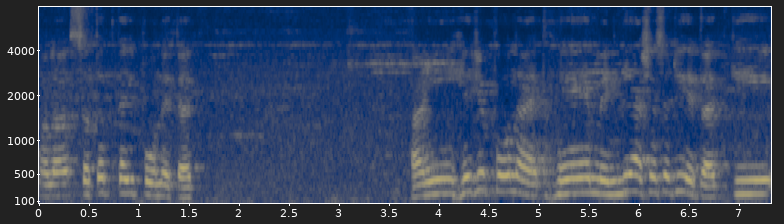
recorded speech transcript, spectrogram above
मला सतत काही फोन येत आहेत. आणि हे जे फोन आहेत हे मेनली अशासाठी येत आहेत की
